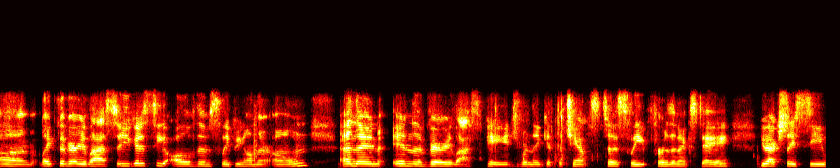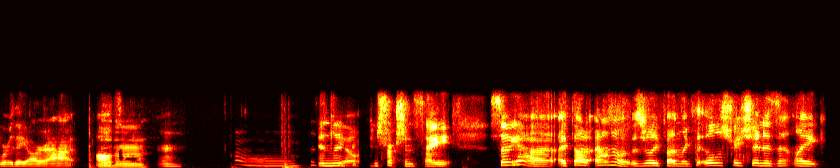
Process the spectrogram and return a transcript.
Um, like the very last. So you get to see all of them sleeping on their own. And then in the very last page, when they get the chance to sleep for the next day, you actually see where they are at all Mhm. together Oh, that's in the cute. construction site. So yeah, I thought I don't know, it was really fun. Like the illustration isn't like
